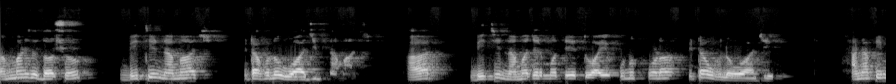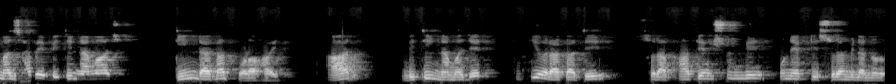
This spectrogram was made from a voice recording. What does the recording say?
সম্মানিত দর্শক বিতির নামাজ এটা হলো ওয়াজিব নামাজ। আর বিতির নামাজের মধ্যে দোয়ায়ে কুনুত পড়া, এটাও হলো ওয়াজিব। হানাফি মাঝহাবে বিতির নামাজ তিন রাকাত পড়া হয়। আর বিতির নামাজের তৃতীয় রাকাতে সূরা ফাতেহার সঙ্গে কোনো একটি সূরা মিলানোর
